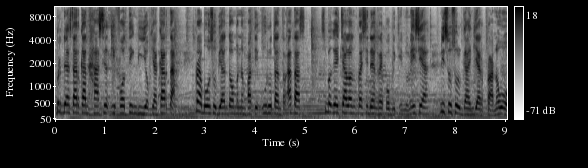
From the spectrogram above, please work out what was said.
berdasarkan hasil e-voting di Yogyakarta, Prabowo Subianto menempati urutan teratas sebagai calon presiden Republik Indonesia disusul Ganjar Pranowo.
